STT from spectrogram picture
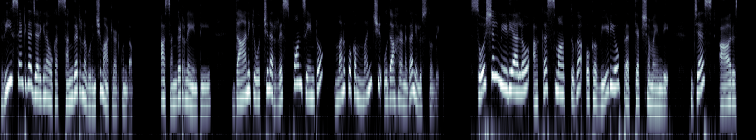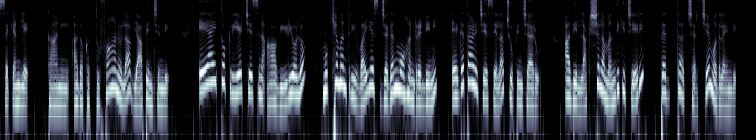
రీసెంట్గా జరిగిన ఒక సంఘటన గురించి మాట్లాడుకుందాం. ఆ సంఘటన ఏంటి? దానికి వచ్చిన రెస్పాన్స్ ఏంటో మనకొక మంచి ఉదాహరణగా నిలుస్తుంది. సోషల్ మీడియాలో అకస్మాత్తుగా ఒక వీడియో ప్రత్యక్షమైంది. జస్ట్ ఆరు సెకండ్లే కాని అదొక తుఫానులా వ్యాపించింది. ఏఐతో క్రియేట్ చేసిన ఆ వీడియోలో ముఖ్యమంత్రి వైఎస్ జగన్మోహన్ రెడ్డిని ఎగతాళి చేసేలా చూపించారు. అది లక్షల మందికి చేరి పెద్ద చర్చే మొదలైంది.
